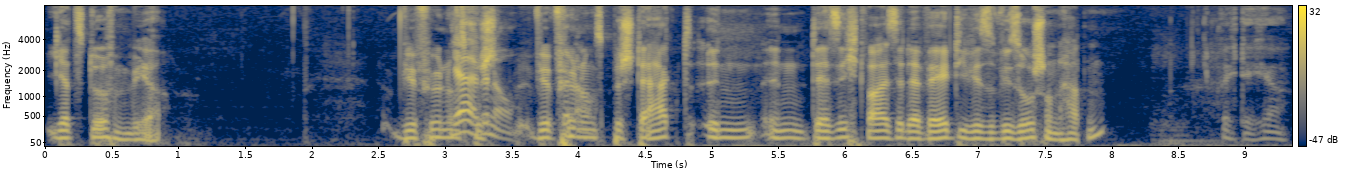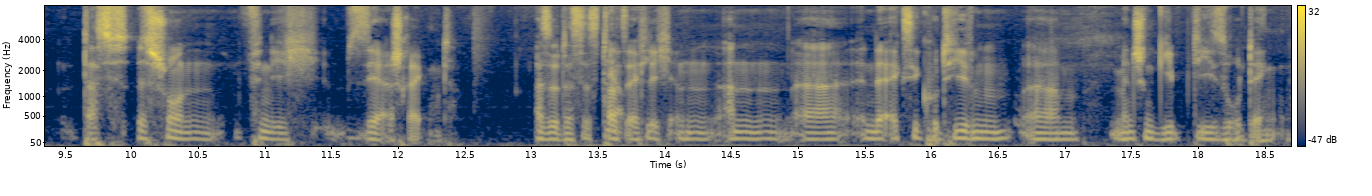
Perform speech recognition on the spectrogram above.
jetzt dürfen wir. Wir fühlen uns, ja, genau. wir fühlen genau. uns bestärkt in, in der Sichtweise der Welt, die wir sowieso schon hatten. Richtig, ja. Das ist schon, finde ich, sehr erschreckend. Also, dass es tatsächlich ja. in, an, äh, in der Exekutiven ähm, Menschen gibt, die so denken.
